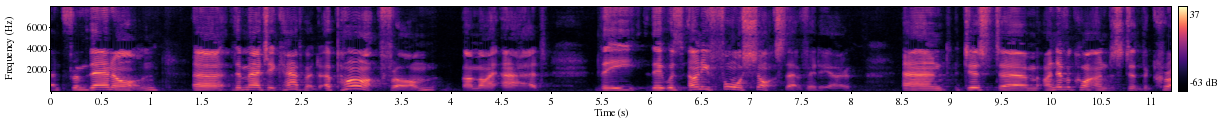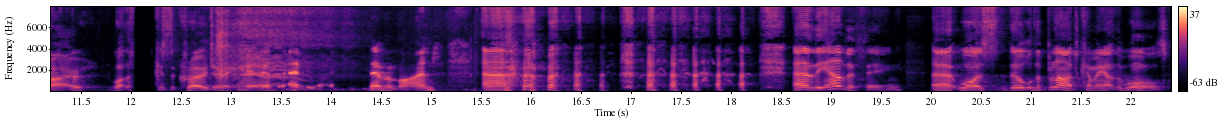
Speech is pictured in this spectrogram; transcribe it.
and from then on, uh, the magic happened. Apart from, I might add, the it was only four shots that video, and just um, I never quite understood the crow. What the is the crow doing here? But anyway, never mind. Uh, and the other thing uh, was the, all the blood coming out the walls.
